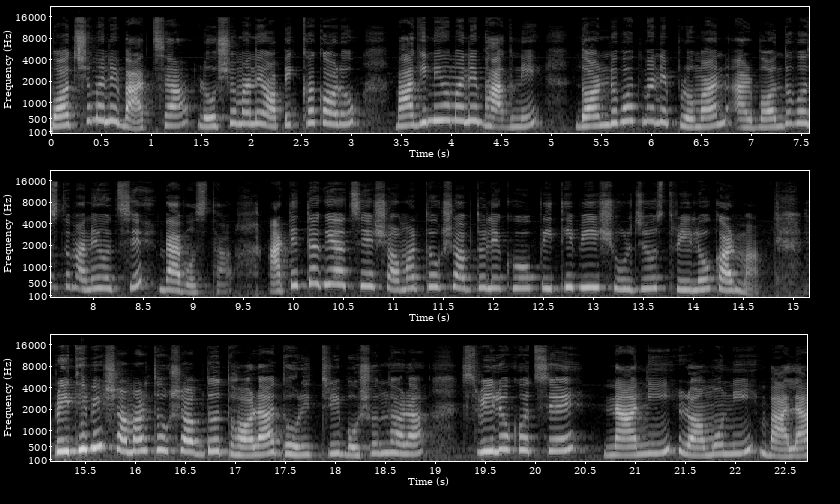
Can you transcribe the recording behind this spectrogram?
বৎস মানে বাচ্চা রস্য মানে অপেক্ষা করো, ভাগিনেয় মানে ভাগ্নে দণ্ডবধ মানে প্রমাণ আর বন্দোবস্ত মানে হচ্ছে ব্যবস্থা। আটের দাগে আছে সমার্থক শব্দ লেখো পৃথিবী, সূর্য, স্ত্রীলোক আর মা। পৃথিবীর সমার্থক শব্দ ধরা, ধরিত্রী, বসুন্ধরা। স্ত্রীলোক হচ্ছে নানি, রমণী, বালা।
